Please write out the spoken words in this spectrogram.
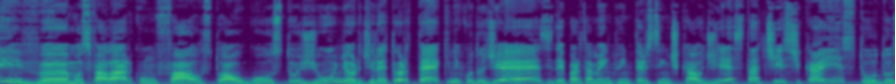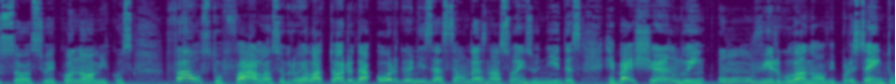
E vamos falar com Fausto Augusto Júnior, diretor técnico do DIEESE, Departamento Intersindical de Estatística e Estudos Socioeconômicos. Fausto fala sobre o relatório da Organização das Nações Unidas, rebaixando em 1,9%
